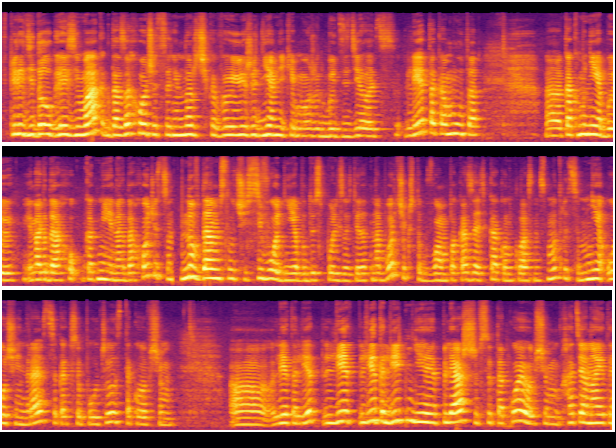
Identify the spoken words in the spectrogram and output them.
впереди долгая зима, когда захочется немножечко в ежедневнике, может быть, сделать лето кому-то, э, как мне бы иногда, как мне иногда хочется. Но в данном случае сегодня я буду использовать этот наборчик, чтобы вам показать, как он классно смотрится. Мне очень нравится, как все получилось. Такой, в общем, лето, лет, лет, лето, летнее, пляж и все такое, в общем, хотя на это,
